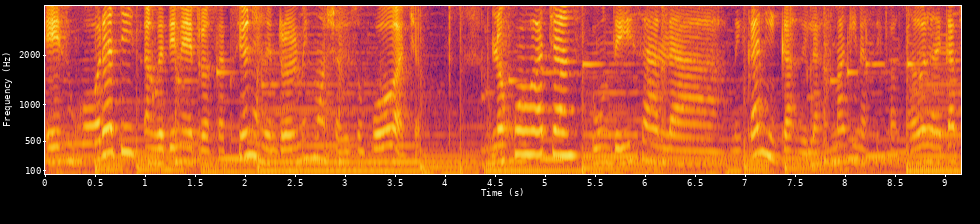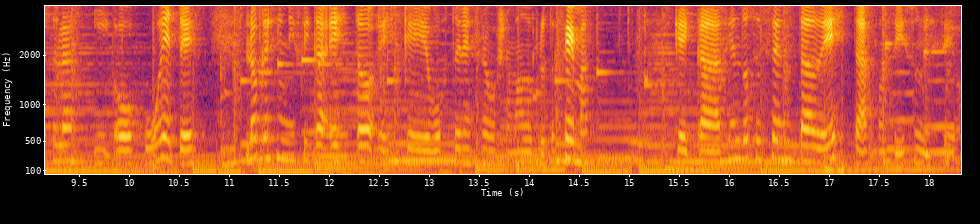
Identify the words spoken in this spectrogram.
Es un juego gratis, aunque tiene transacciones dentro del mismo, ya que es un juego gacha. Los juegos gachas utilizan las mecánicas de las máquinas expandadoras de cápsulas y o juguetes. Lo que significa esto es que vos tenés algo llamado protogemas, que cada 160 de estas conseguís un deseo,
